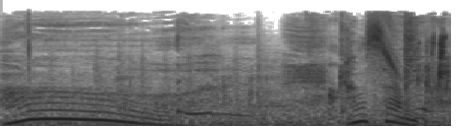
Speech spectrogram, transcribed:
아, 감사합니다.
